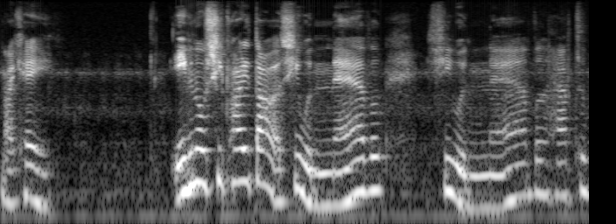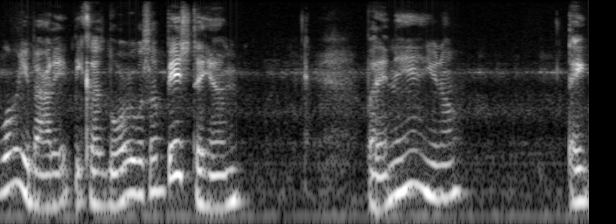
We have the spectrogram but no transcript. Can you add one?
Like, hey, even though she probably thought she would never, she would never have to worry about it because Lori was a bitch to him. But in the end, you know, they,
